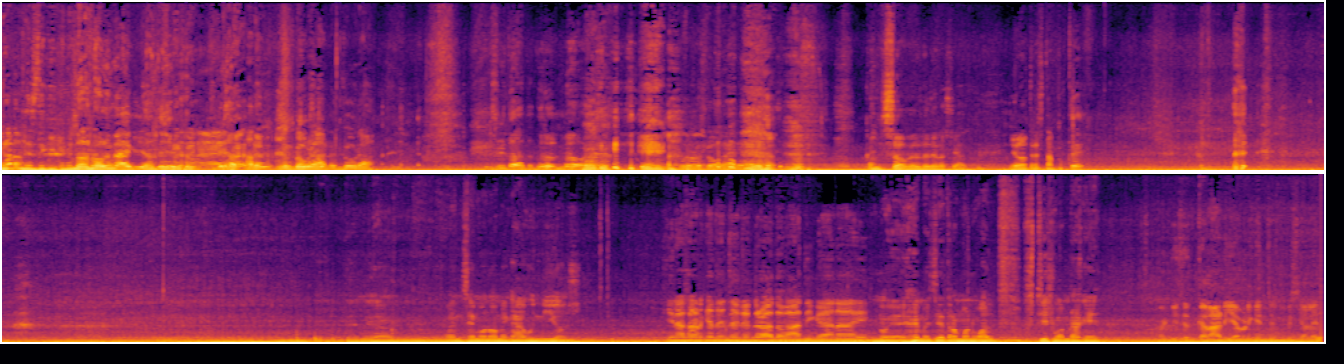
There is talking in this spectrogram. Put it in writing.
Grava'l des d'aquí, que no, No, no dalt. veig, jo, tio. No, et veurà, no et veurà. és veritat, tu no et veus. No es veu gaire. Com som, el desgraciat. I l'altre està avancem o no, me cago en Dios. Quina sort que tens de tindre l'automàtica, eh, Nai? No, ja, ja imagina't el manual. Hòstia, Joan Braguer. Aquí se't calaria perquè ets especialet.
